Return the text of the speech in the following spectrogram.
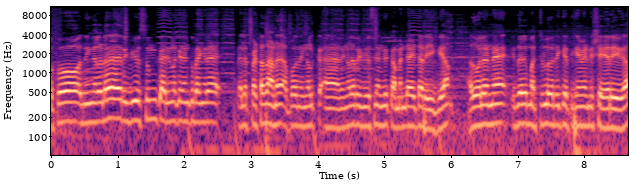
അപ്പോൾ നിങ്ങളുടെ റിവ്യൂസും കാര്യങ്ങളൊക്കെ ഞങ്ങൾക്ക് ഭയങ്കര വിലപ്പെട്ടതാണ്. അപ്പോൾ നിങ്ങൾ നിങ്ങളുടെ റിവ്യൂസ് ഞങ്ങൾക്ക് കമന്റ് ആയിട്ട് അറിയിക്കുക. അതുപോലെ തന്നെ ഇത് മറ്റുള്ളവരേക്ക് എത്തിക്കാൻ വേണ്ടി ഷെയർ ചെയ്യുക.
